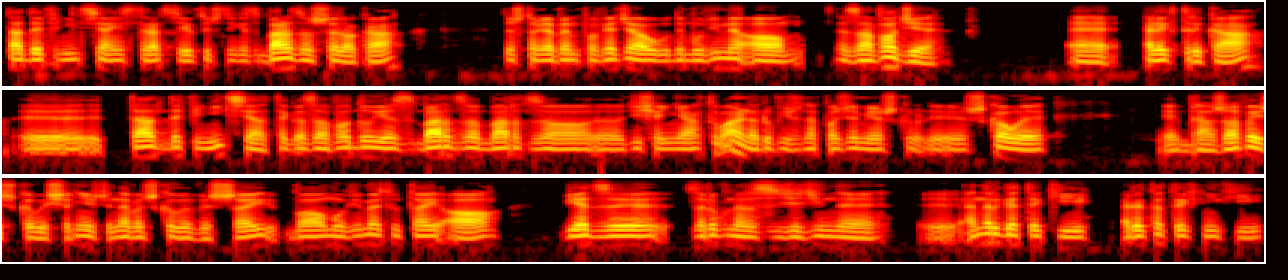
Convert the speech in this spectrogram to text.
Ta definicja instalacji elektrycznych jest bardzo szeroka. Zresztą ja bym powiedział, gdy mówimy o zawodzie elektryka, ta definicja tego zawodu jest bardzo, bardzo dzisiaj nieaktualna, również na poziomie szkoły Y, branżowej, szkoły średniej, czy nawet szkoły wyższej, bo mówimy tutaj o wiedzy zarówno z dziedziny y, energetyki, elektrotechniki,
